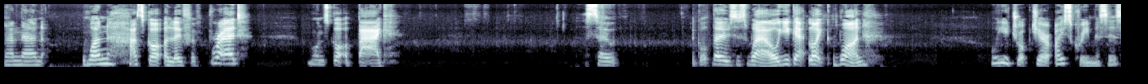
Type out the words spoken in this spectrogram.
And then one has got a loaf of bread. One's got a bag. So I got those as well. You get like one. Oh, you dropped your ice cream, Mrs.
